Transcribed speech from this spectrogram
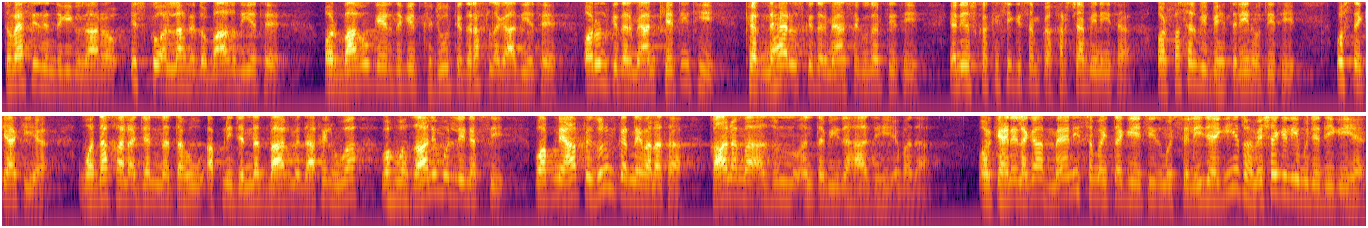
تو ویسی زندگی گزار رہا ہو۔ اس کو اللہ نے دو باغ دیے تھے۔ اور باغوں کے ارد گرد کھجور کے درخت لگا دیے تھے اور ان کے درمیان کھیتی تھی، پھر نہر اس کے درمیان سے گزرتی تھی یعنی اس کا کسی قسم کا خرچہ بھی نہیں تھا اور فصل بھی بہترین ہوتی تھی۔ اس نے کیا کیا؟ وہ دخلا جنت اپنی جنت باغ میں داخل ہوا وہ ظالم النفسی وہ اپنے آپ پہ ظلم کرنے والا تھا۔ کالا ما ازن ان تبید ابدا اور کہنے لگا، میں نہیں سمجھتا کہ یہ چیز مجھ سے لی جائے گی، یہ تو ہمیشہ کے لیے مجھے دی گئی ہے۔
